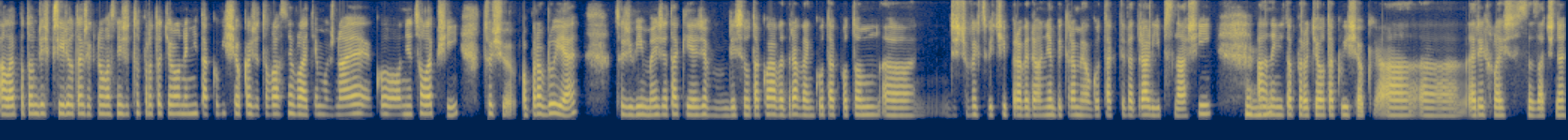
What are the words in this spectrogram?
ale potom, když přijdou, tak řeknou vlastně, že to pro to tělo není takový šok a že to vlastně v létě možná je jako něco lepší, což opravdu je, což víme, že tak je, že když jsou taková vedra venku, tak potom uh, když člověk cvičí pravidelně Bikram jogu, tak ty vedra líp snáší mm-hmm. a mhm. není to pro tělo takový šok a, a rychle se začne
